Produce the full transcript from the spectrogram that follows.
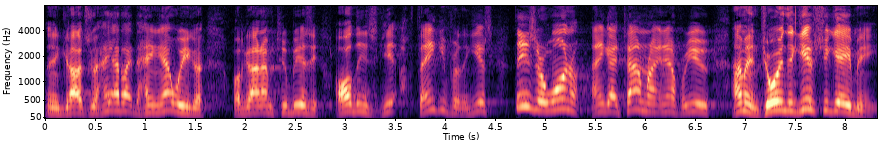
and God's going, hey, I'd like to hang out with you. Going, well, God, I'm too busy. All these gifts, thank you for the gifts. These are wonderful. I ain't got time right now for you. I'm enjoying the gifts you gave me.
